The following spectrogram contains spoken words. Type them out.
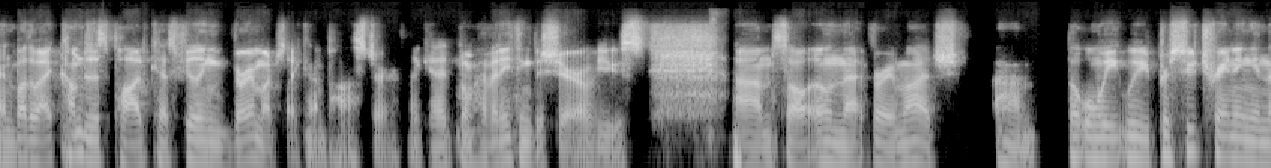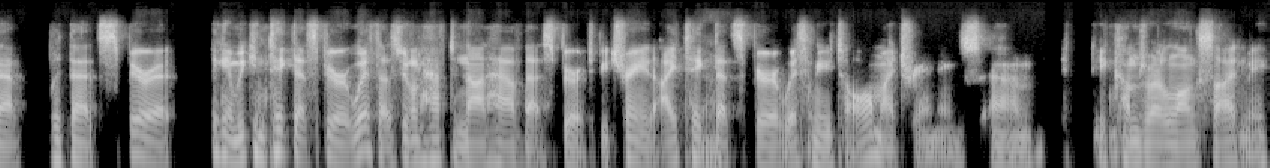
And by the way, I come to this podcast feeling very much like an imposter. Like I don't have anything to share of use, um, so I'll own that very much. Um, but when we we pursue training in that with that spirit, again, we can take that spirit with us. We don't have to not have that spirit to be trained. I take yeah. that spirit with me to all my trainings. Um, it, it, comes right alongside me.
